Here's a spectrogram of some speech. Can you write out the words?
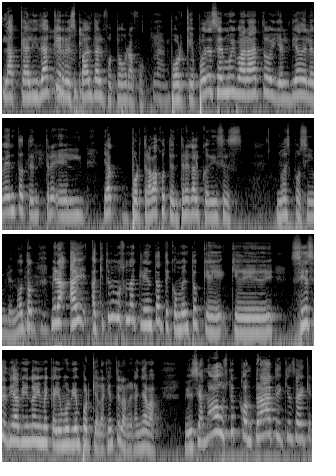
la calidad que respalda al fotógrafo. Claro. Porque puede ser muy barato y el día del evento te entre, el, ya por trabajo te entrega algo que dices, no es posible, ¿no? Mira, hay, aquí tuvimos una clienta, te comento que, que si ese día vino y me cayó muy bien porque a la gente la regañaba. Le decía, no, usted contrate, y quién sabe qué.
